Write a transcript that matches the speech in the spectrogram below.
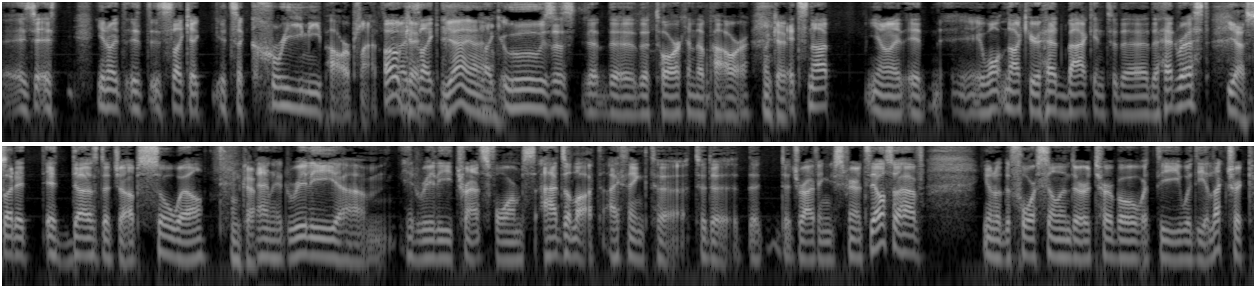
it's, it, you know, it, it, it's like a it's a creamy power plant. Okay, it's like yeah, yeah, like oozes the, the the torque and the power. Okay, it's not you know, it, it, it won't knock your head back into the, the headrest. Yes. But it, it does the job so well. Okay. And it really, um, it really transforms, adds a lot, I think, to, to the, the, the driving experience. They also have, you know, the four cylinder turbo with the, with the electric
